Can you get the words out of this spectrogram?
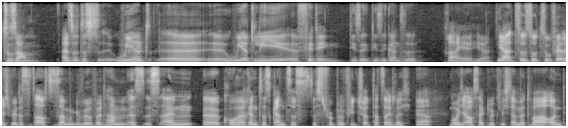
zusammen. Also das weird, äh, weirdly äh, fitting, diese, diese ganze Reihe hier. Ja, so, so zufällig wir das jetzt auch zusammengewürfelt haben, es ist ein äh, kohärentes Ganzes, das Triple Feature tatsächlich. Ja. wo ich auch sehr glücklich damit war. Und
